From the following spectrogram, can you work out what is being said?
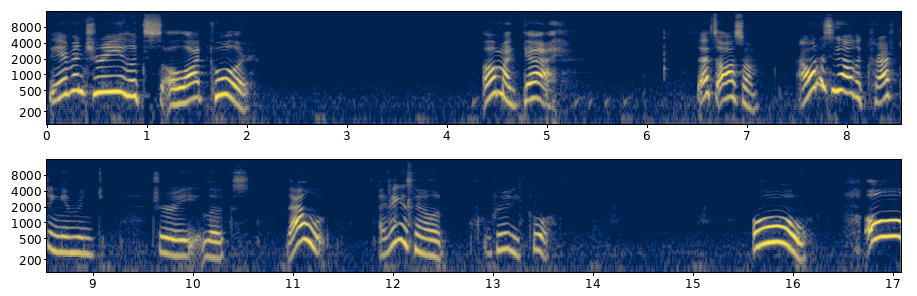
the inventory looks a lot cooler. Oh my god. That's awesome. I want to see how the crafting inventory looks. That I think it's going to look pretty cool. Oh, oh!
